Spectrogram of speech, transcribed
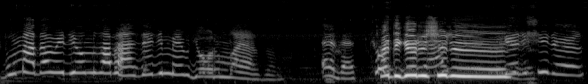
Bu moda videomuza benzedi mi yorumla yazın. Evet. Çok Hadi görüşürüz. görüşürüz.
